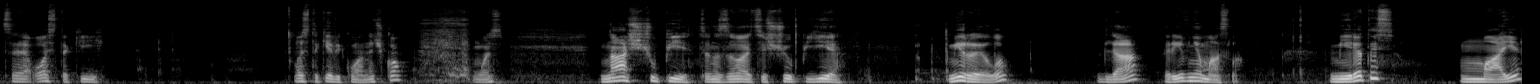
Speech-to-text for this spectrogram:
це ось такий ось таке віконечко. Ось. На щупі, це називається щуп є мірило для рівня масла. Мірятись має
